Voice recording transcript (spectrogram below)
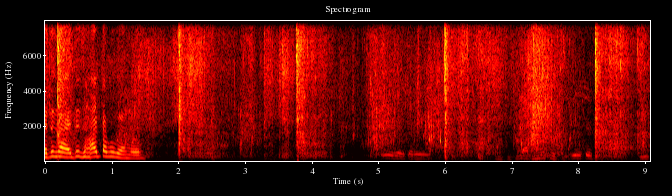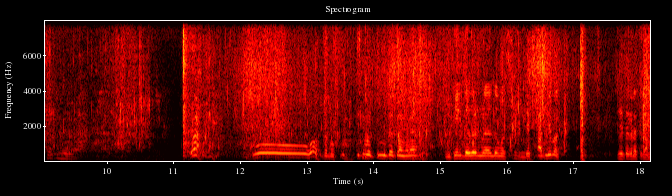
इथे जा इथे झाड टाकू काय बघ किती बघ तुम्ही चांगला एक दगड मिळाला तर मस्त. हे आगली बघ. हे दगडाचं काम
